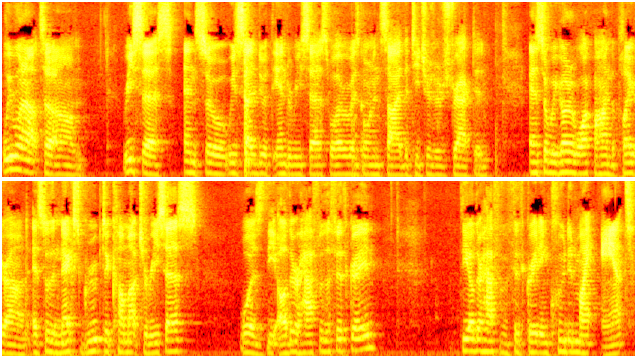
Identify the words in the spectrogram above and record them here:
We went out to um, recess, and so we decided to do it at the end of recess while everybody's going inside. The teachers are distracted, and so we go to walk behind the playground. And so the next group to come out to recess was the other half of the fifth grade the other half of the fifth grade included my aunt,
